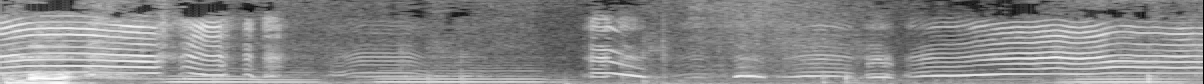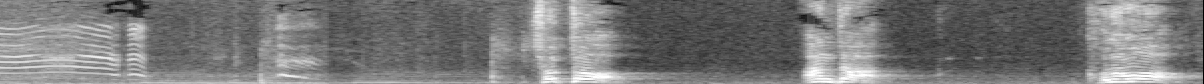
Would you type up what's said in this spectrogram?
こんばんは。ちょっとあんた子供。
